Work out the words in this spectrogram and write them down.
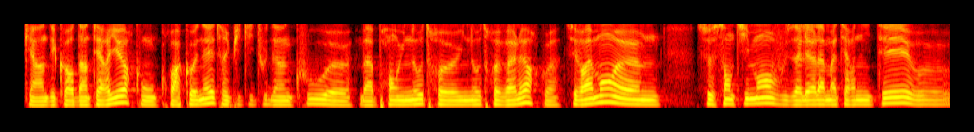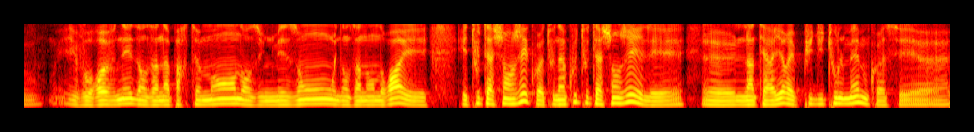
qui est un décor d'intérieur qu'on croit connaître et puis qui tout d'un coup bah, prend une autre, une autre valeur, quoi. C'est vraiment ce sentiment, vous allez à la maternité et vous revenez dans un appartement, dans une maison ou dans un endroit et, tout a changé quoi. Tout d'un coup, tout a changé. Euh, l'intérieur est plus du tout le même quoi. C'est euh,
